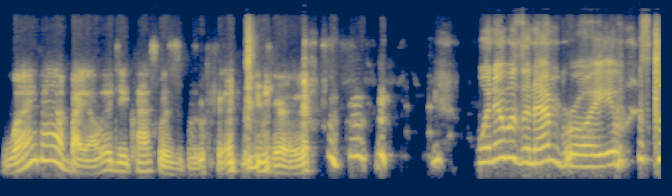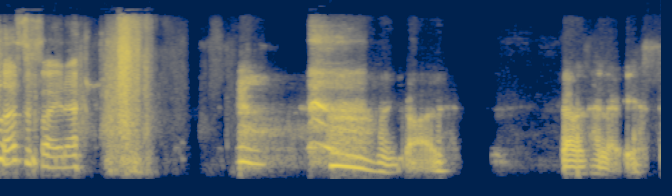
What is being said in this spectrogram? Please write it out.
what uh, biology class was Ruth in? Because- when it was an embryo, it was classified as. oh my god, that was hilarious.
